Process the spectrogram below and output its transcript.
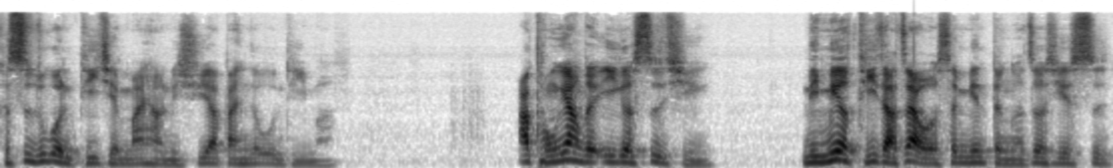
可是如果你提前买好，你需要担心这问题吗？啊，同样的一个事情，你没有提早在我身边等了这些事。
